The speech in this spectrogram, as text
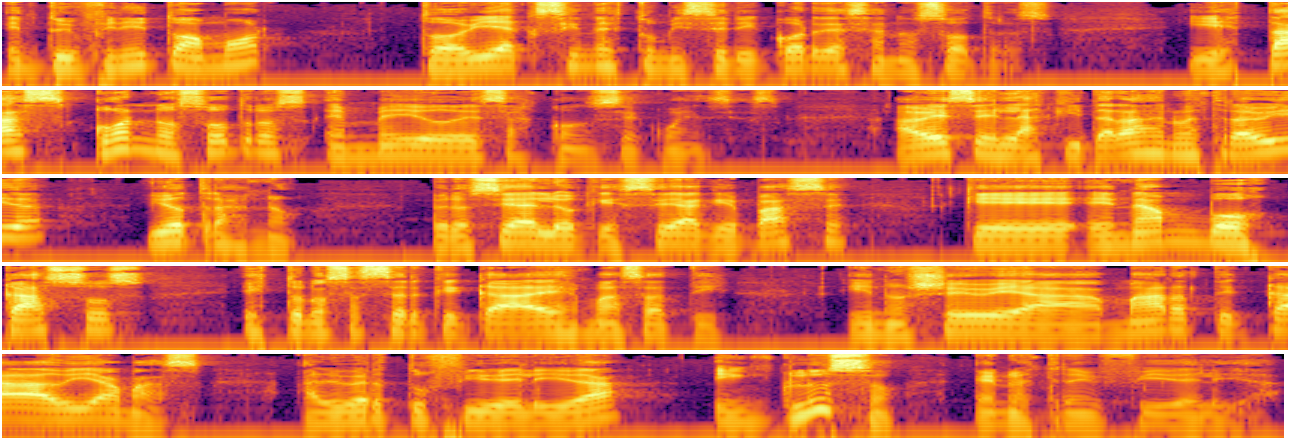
en tu infinito amor todavía extiendes tu misericordia hacia nosotros y estás con nosotros en medio de esas consecuencias. A veces las quitarás de nuestra vida y otras no, pero sea lo que sea que pase, que en ambos casos esto nos acerque cada vez más a ti y nos lleve a amarte cada día más al ver tu fidelidad, incluso en nuestra infidelidad.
